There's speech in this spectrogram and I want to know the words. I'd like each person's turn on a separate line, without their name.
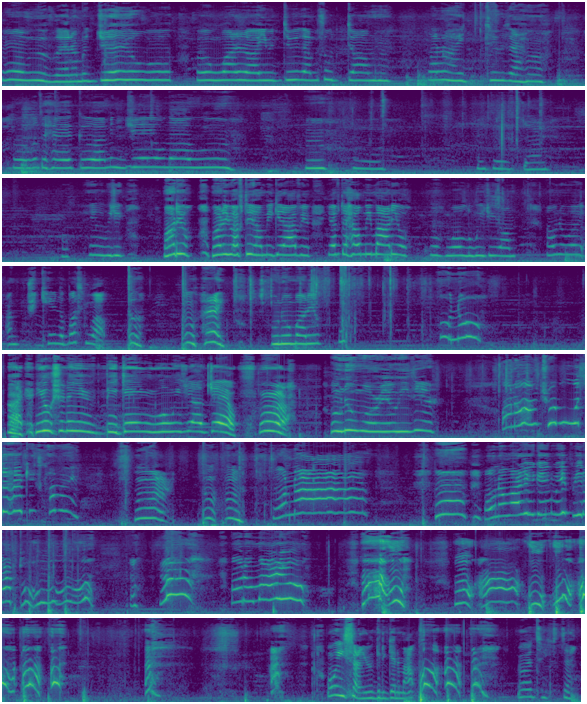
oh, then I'm in jail. Oh, oh, why did I even do that? I'm so dumb. Why did I do that? Oh, what the heck? Uh, I'm in jail now. Uh, I'm so dumb. Oh, hey, Luigi. Mario, Mario, you have to help me get out of here. You have to help me, Mario. Oh, well, Luigi, um, I don't know why I'm trying to bust you out. Ugh. Oh, hey. Oh, no, Mario. Oh, no. You shouldn't even be getting Luigi out of jail. Ugh. Oh, no, Mario, he's here. Oh, no, I'm in trouble. What the heck? He's coming. Mm, mm, mm. Oh, no. Mm. Oh, no, Mario, getting me beat up. Oh, oh, oh, oh. Oh, ah. oh no, Mario. Ah, oh. Oh, ah, oh, oh, oh, oh, oh. Ah. He said you were gonna get him out. Oh, ah, ah. Oh, I think that.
